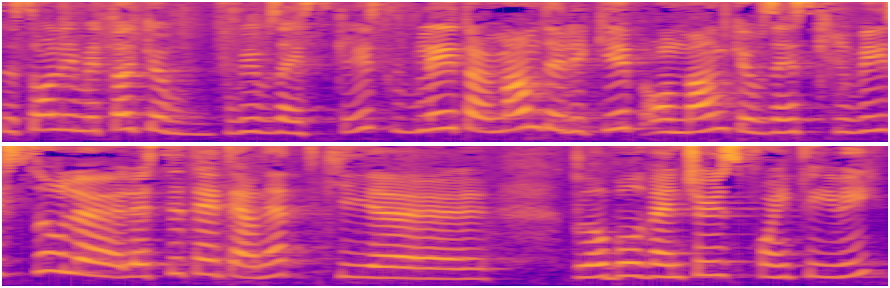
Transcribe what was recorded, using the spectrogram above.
Ce sont les méthodes que vous pouvez vous inscrire. Si vous voulez être un membre de l'équipe, on demande que vous inscrivez sur le, site internet qui est euh, globalventures.tv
